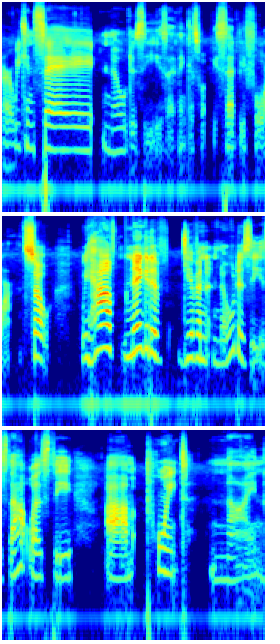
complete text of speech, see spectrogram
Or we can say no disease, I think is what we said before. So we have negative given no disease. That was the um, 0.98.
